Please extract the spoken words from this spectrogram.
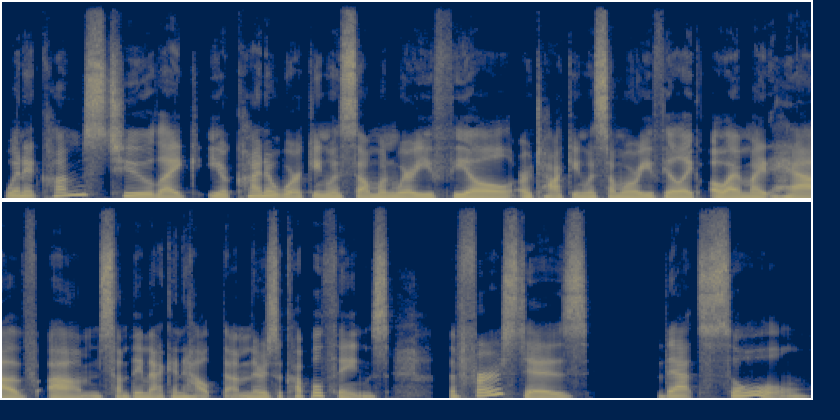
when it comes to like you're kind of working with someone where you feel or talking with someone where you feel like, oh, I might have um, something that can help them, there's a couple things. The first is that soul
